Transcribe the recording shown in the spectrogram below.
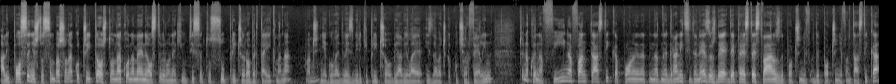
ali poslednje što sam baš onako čitao, što onako na mene ostavilo neki utisak, to su priče Roberta Ekmana. Znači, mm. njegove dve zbirke priča objavila je izdavačka kuća Orfelin. To je onako jedna fina fantastika na, na, na granici da ne znaš gde, gde prestaje stvarnost, gde počinje, gde počinje fantastika.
